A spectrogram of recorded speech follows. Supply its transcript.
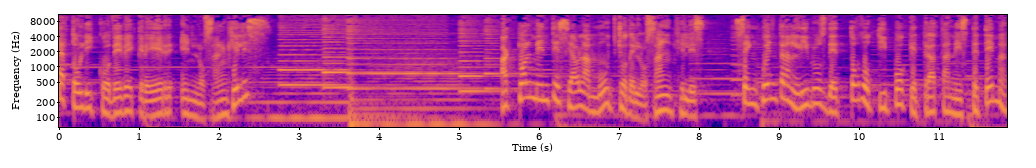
Católico debe creer en los ángeles? Actualmente se habla mucho de los ángeles. Se encuentran libros de todo tipo que tratan este tema.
